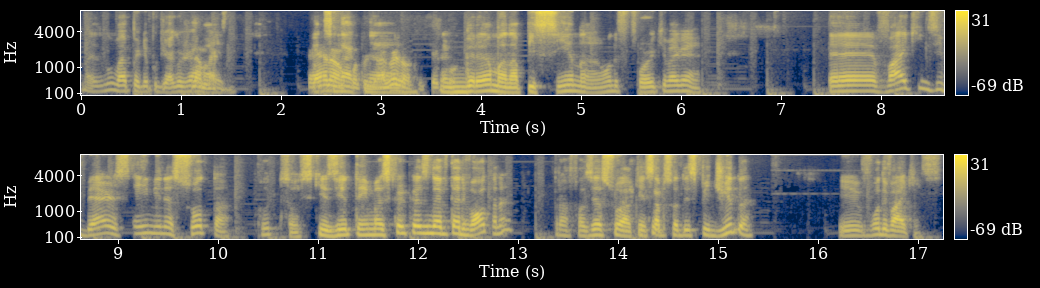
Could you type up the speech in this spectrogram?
mas não vai perder pro Jaguars jamais. Não, mas... né? É, não, na, contra o Jaguars não. Na grama, na piscina, onde for que vai ganhar. É, Vikings e Bears em Minnesota. Putz, esquisito, hein? Mas Kirk Cousins deve estar de volta, né? Para fazer a sua, quem sabe, sua despedida. E vou de Vikings.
